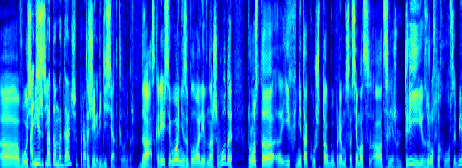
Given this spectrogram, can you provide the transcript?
э, 87. Они же потом и дальше проплыли. Точнее, 50 километров. Да, скорее всего, они заплывали в наши воды, просто э, их не так уж так бы прямо совсем отс- отслеживали. Три взрослых особи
